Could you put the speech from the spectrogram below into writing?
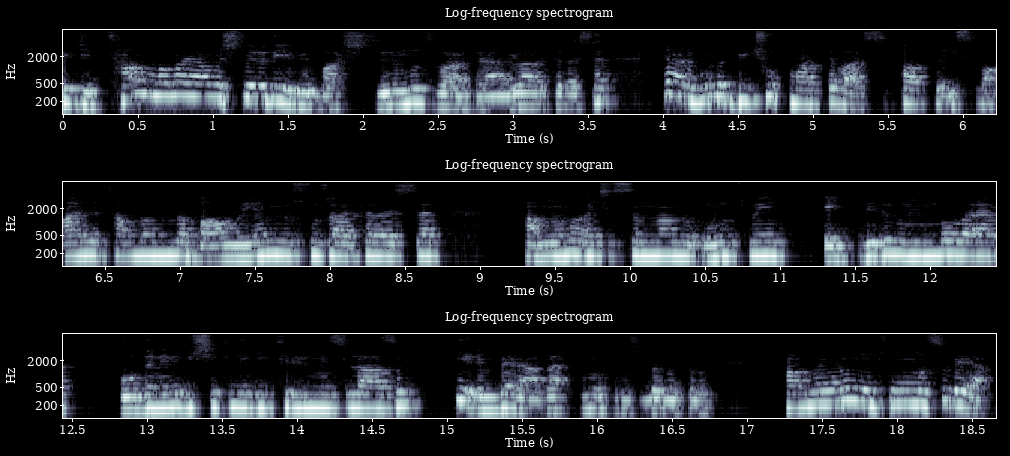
Peki tamlama yanlışları diye bir başlığımız var değerli arkadaşlar. Yani burada birçok madde var. Sıfatla ismi aynı tamlamına bağlayamıyorsunuz arkadaşlar. Tamlama açısından da unutmayın. Eklerin uyumlu olarak koordineli bir şekilde getirilmesi lazım. Gelin beraber notumuza da bakalım. Tamlayanın unutulması veya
